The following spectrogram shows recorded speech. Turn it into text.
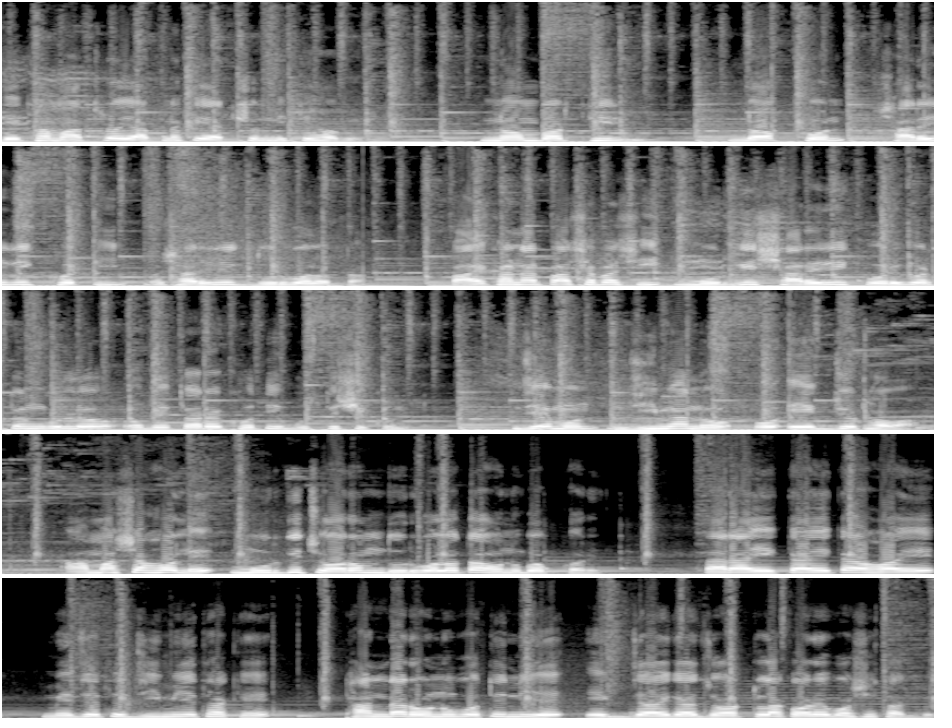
দেখা মাত্রই আপনাকে অ্যাকশন নিতে হবে। নম্বর থ্রি, লক্ষণ শারীরিক ক্ষতি ও শারীরিক দুর্বলতা। পায়খানার পাশাপাশি মুরগির শারীরিক পরিবর্তনগুলো ও ভেতরের ক্ষতি বুঝতে শিখুন। যেমন ঝিমানো ও একজোট হওয়া। আমাশা হলে মুরগি চরম দুর্বলতা অনুভব করে। তারা একা একা হয়ে মেঝেতে জিমিয়ে থাকে, ঠান্ডার অনুভূতি নিয়ে এক জায়গায় জটলা করে বসে থাকবে।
